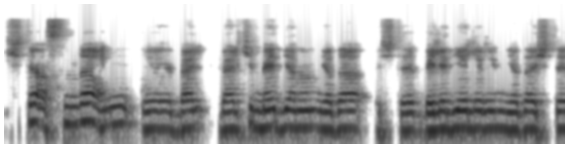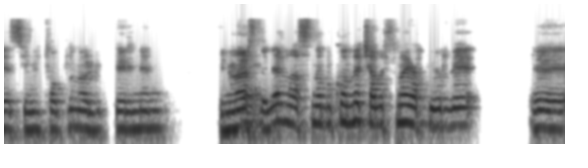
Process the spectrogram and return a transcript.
İşte aslında hani e, bel, belki medyanın ya da işte belediyelerin ya da işte sivil toplum örgütlerinin, üniversitelerin evet. aslında bu konuda çalışma yapıyor ve e,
